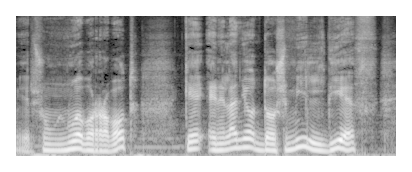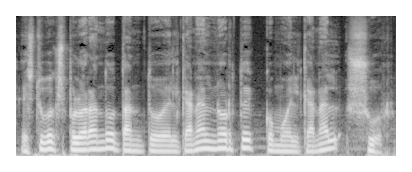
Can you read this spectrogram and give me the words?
es un nuevo robot que en el año 2010 estuvo explorando tanto el canal norte como el canal sur.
